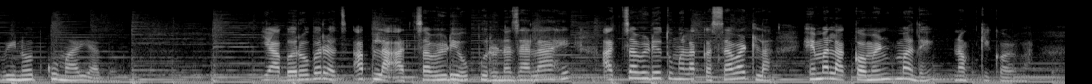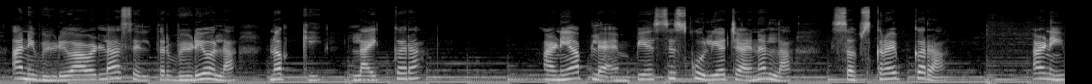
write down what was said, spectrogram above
विनोद कुमार यादव. याबरोबरच आपला आजचा व्हिडिओ पूर्ण झाला आहे. आजचा व्हिडिओ तुम्हाला कसा वाटला? हे मला कमेंटमध्ये नक्की कळवा. आणि व्हिडिओ आवडला असेल तर व्हिडिओला नक्की लाईक करा. आणि आपल्या M P S C school या चॅनलला सबस्क्राईब करा. आणि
